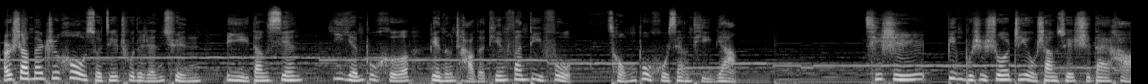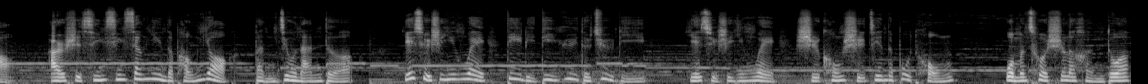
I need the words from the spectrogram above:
而上班之后所接触的人群，利益当先，一言不合便能吵得天翻地覆，从不互相体谅。其实并不是说只有上学时代好，而是心心相印的朋友本就难得。也许是因为地理地域的距离，也许是因为时空时间的不同，我们错失了很多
